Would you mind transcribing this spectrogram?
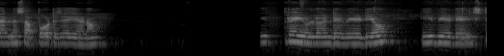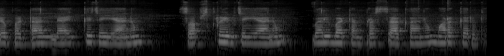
തന്നെ സപ്പോർട്ട് ചെയ്യണം. ഇത്രയുള്ളൂ എന്റെ വീഡിയോ. ഈ വീഡിയോ ഇഷ്ടപ്പെട്ടാൽ ലൈക്ക് ചെയ്യാനും സബ്സ്ക്രൈബ് ചെയ്യാനും ബെൽ ബട്ടൺ പ്രസ് ആക്കാനും മറക്കരുത്.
